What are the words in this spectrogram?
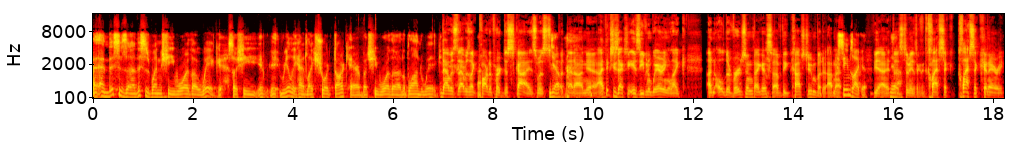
And- this is uh, this is when she wore the wig. So she it, it really had like short dark hair, but she wore the the blonde wig. That was that was like part of her disguise was to Yep. put that on. Yeah, I think she's actually is even wearing like an older version, I guess, of the costume. But I'm not. Seems like it. Yeah, it Yeah. does to me. It's like a classic, classic canary.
